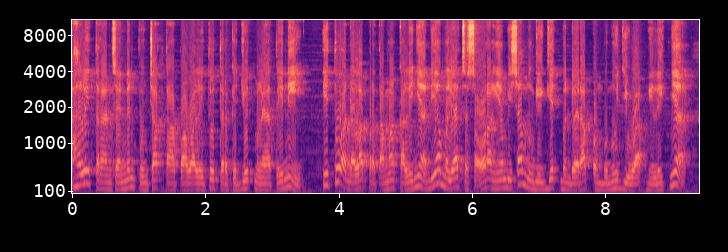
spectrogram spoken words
Ahli transenden puncak tahap awal itu terkejut melihat ini. Itu adalah pertama kalinya dia melihat seseorang yang bisa menggigit bendera pembunuh jiwa miliknya.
